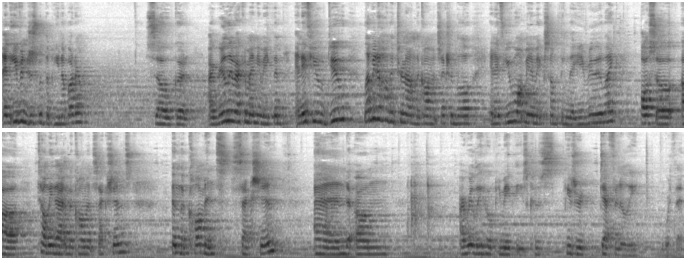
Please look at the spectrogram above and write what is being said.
And even just with the peanut butter, so good. I really recommend you make them. And if you do, let me know how they turn out in the comment section below. And if you want me to make something that you really like, also uh, tell me that in the comment sections, in the comments section. And um, I really hope you make these because these are definitely worth it.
